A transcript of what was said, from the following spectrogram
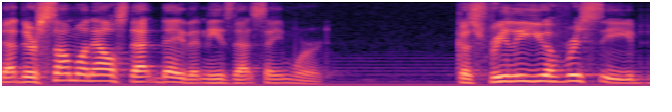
that there's someone else that day that needs that same word. Because freely you have received,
